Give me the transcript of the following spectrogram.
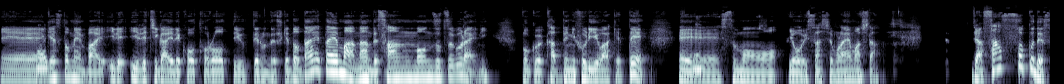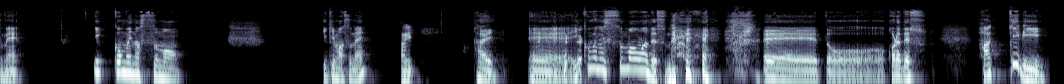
えーはいゲストメンバー入れ、入れ違いでこう取ろうって言ってるんですけど、だいたいまあなんで3問ずつぐらいに僕が勝手に振り分けて、えー質問を用意させてもらいました。じゃあ早速ですね、1個目の質問、いきますね。はい。はい。えー、1個目の質問はですね、えーと、これです。はっきり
